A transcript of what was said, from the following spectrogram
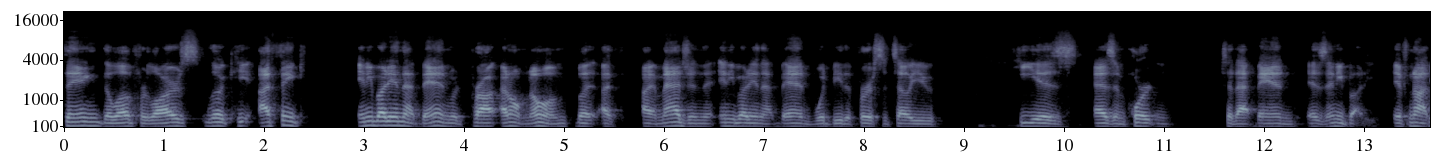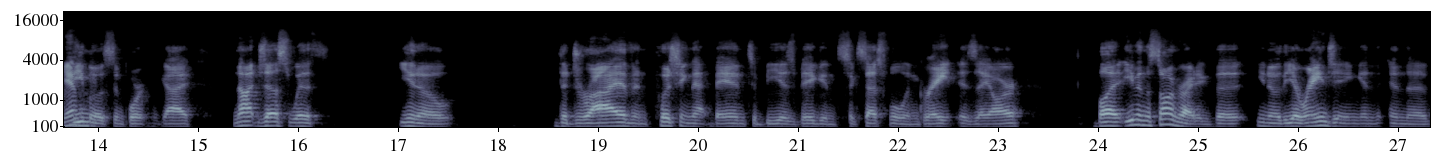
thing, the love for Lars. Look, he, I think anybody in that band would pro. I don't know him, but I, I imagine that anybody in that band would be the first to tell you he is as important to that band as anybody, if not Yeah. the most important guy. Not just with, you know, the drive and pushing that band to be as big and successful and great as they are but even the songwriting the you know the arranging and and the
